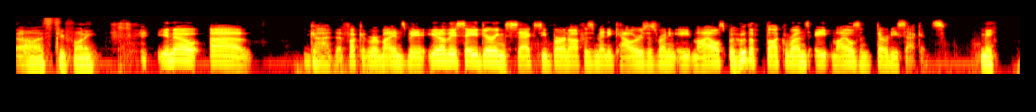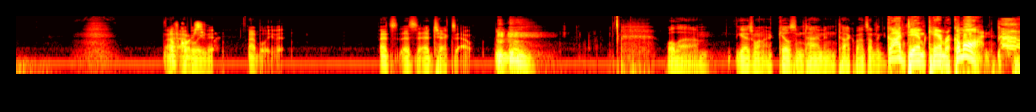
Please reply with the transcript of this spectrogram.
oh, that's too funny. You know, uh, God, that fucking reminds me. You know, they say during sex you burn off as many calories as running eight miles, but who the fuck runs eight miles in 30 seconds? Me. Of I- course I believe you it. I believe it. That's that's that checks out. well, um, you guys want to kill some time and talk about something? Goddamn camera, come on!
